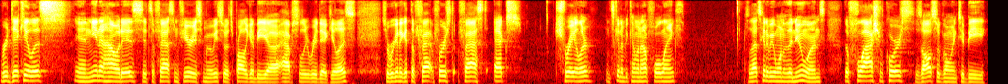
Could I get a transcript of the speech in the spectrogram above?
ridiculous. And you know how it is. It's a Fast and Furious movie, so it's probably going to be uh, absolutely ridiculous. So we're going to get the fa- first Fast X trailer. It's going to be coming out full length. So that's going to be one of the new ones. The Flash, of course, is also going to be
